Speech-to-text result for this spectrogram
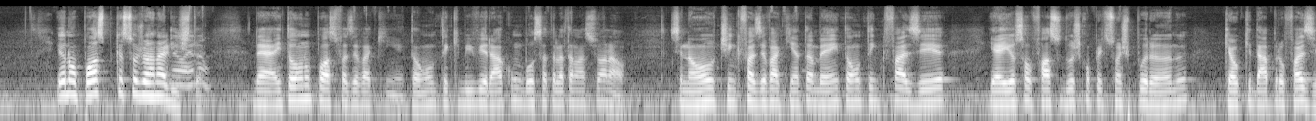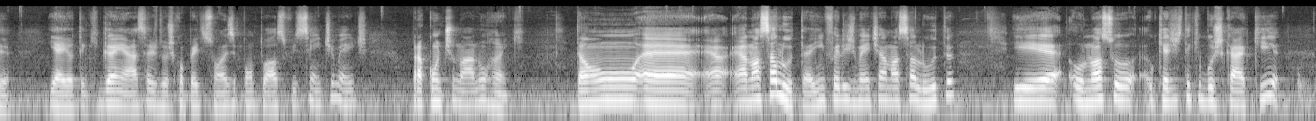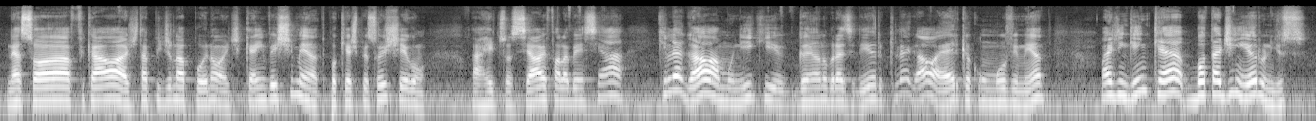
Eu não posso porque eu sou jornalista. Não é não. Né? Então eu não posso fazer vaquinha. Então tem que me virar com o Bolsa Atleta Nacional. Senão eu tinha que fazer vaquinha também, então tem que fazer. E aí eu só faço duas competições por ano, que é o que dá para eu fazer. E aí eu tenho que ganhar essas duas competições e pontuar suficientemente para continuar no ranking. Então é, é, é, a nossa luta. Infelizmente é a nossa luta. E o nosso, o que a gente tem que buscar aqui não é só ficar, ó, a gente está pedindo apoio, não, a gente quer investimento, porque as pessoas chegam na rede social e falam bem assim, ah, que legal a Monique ganhando o brasileiro, que legal a Érica com o movimento, mas ninguém quer botar dinheiro nisso.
